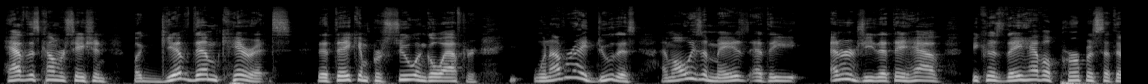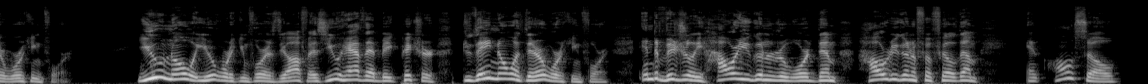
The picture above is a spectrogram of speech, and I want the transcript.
Have this conversation, but give them carrots that they can pursue and go after. Whenever I do this, I'm always amazed at the energy that they have because they have a purpose that they're working for. You know what you're working for as the office. You have that big picture. Do they know what they're working for? Individually, how are you going to reward them? How are you going to fulfill them? And also,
